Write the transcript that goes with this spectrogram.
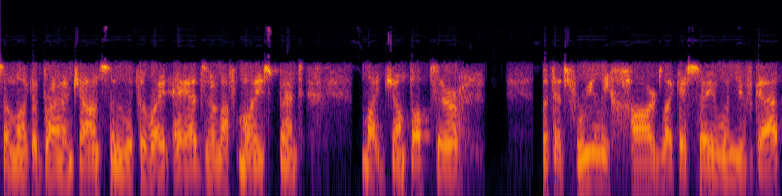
someone like a Brandon Johnson with the right ads and enough money spent might jump up there, but that's really hard. Like I say, when you've got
